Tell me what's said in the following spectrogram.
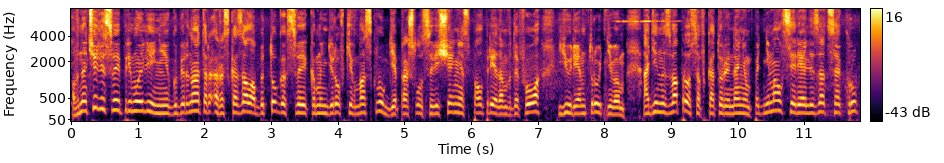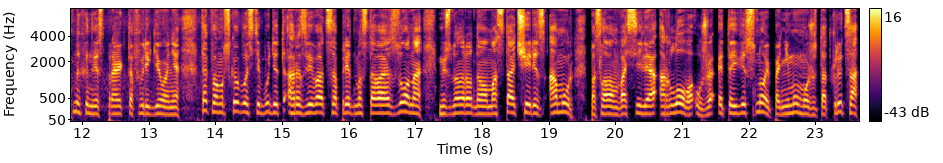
В начале своей прямой линии губернатор рассказал об итогах своей командировки в Москву, где прошло совещание с полпредом в ДФО Юрием Трутневым. Один из вопросов, который на нем поднимался, реализация крупных инвестпроектов в регионе. Так в Амурской области будет развиваться предмостовая зона международного моста через Амур. По словам Василия Орлова, уже этой весной по нему может открыться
